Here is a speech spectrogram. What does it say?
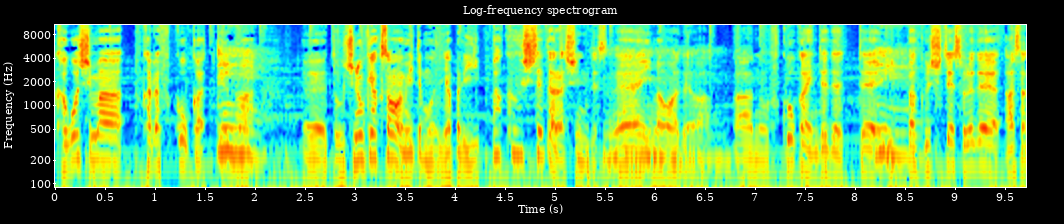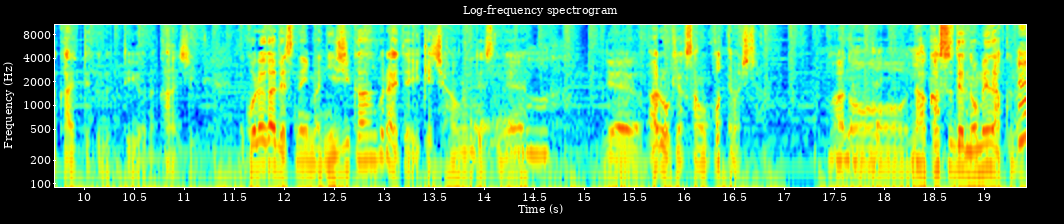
鹿児島から福岡っていうのは、えー、とうちのお客様を見てもやっぱり一泊してたらしいんですうねん。今までは。あの福岡に出てってええ。一泊してそれで朝帰ってくるっていうような感じでこれがですね今2時間ぐらいで行けちゃうんですね。であるお客さん怒ってました。あの中洲で飲めなくなっ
